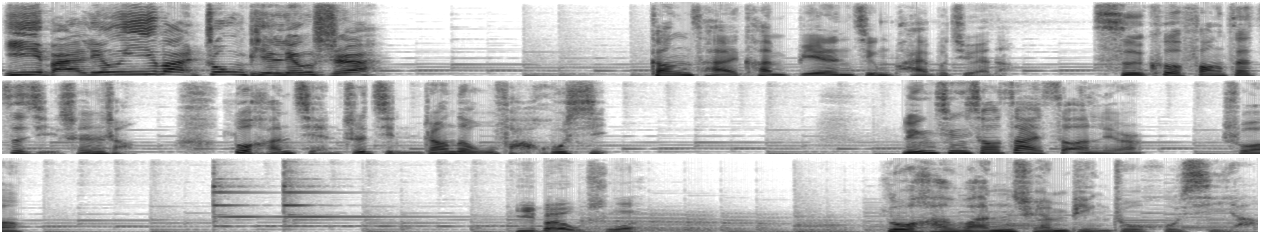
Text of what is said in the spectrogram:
一百零一万中品灵石。刚才看别人竞拍不觉得，此刻放在自己身上，洛寒简直紧张的无法呼吸。林清霄再次按铃，说：“一百五十万。”洛寒完全屏住呼吸呀，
